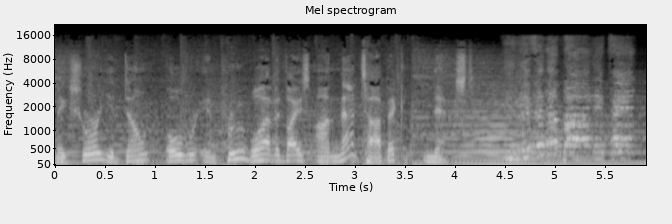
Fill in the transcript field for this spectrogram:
Make sure you don't over improve. We'll have advice on that topic next. You live in a money pit.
